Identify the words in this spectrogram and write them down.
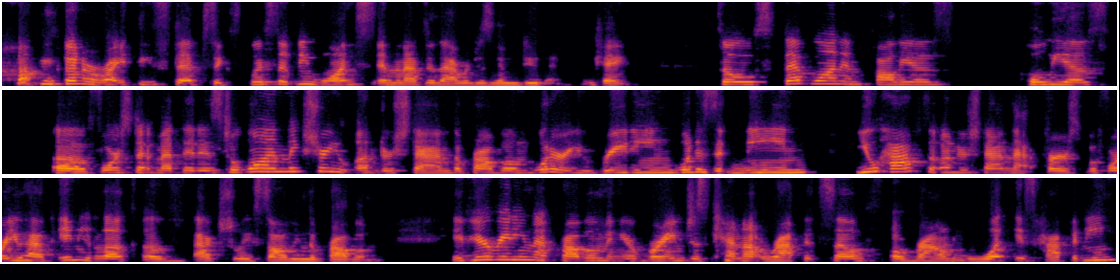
I'm gonna write these steps explicitly once, and then after that, we're just gonna do them. Okay. So step one in Polya's Polya's uh, four-step method is to one, make sure you understand the problem. What are you reading? What does it mean? You have to understand that first before you have any luck of actually solving the problem. If you're reading that problem and your brain just cannot wrap itself around what is happening,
